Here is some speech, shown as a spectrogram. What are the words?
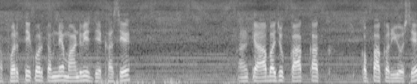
આ ફરતી કોર તમને માંડવી જ દેખાશે. કારણ કે આ બાજુ કાક કાક કપ્પા કર્યો છે.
